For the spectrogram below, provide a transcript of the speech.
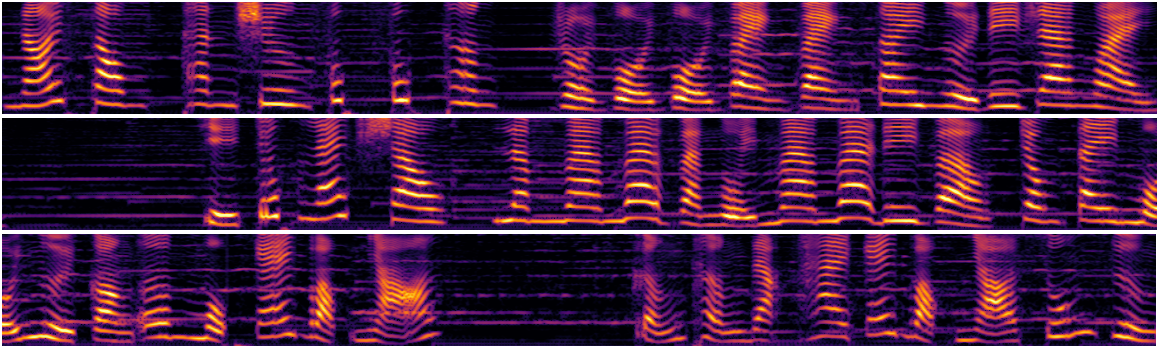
Nói xong, Thanh Sương phúc phúc thân, Rồi vội vội vàng vàng xoay người đi ra ngoài chỉ chút lát sau, Lâm Ma Ma và Ngụy Ma Ma đi vào, trong tay mỗi người còn ôm một cái bọc nhỏ. Cẩn thận đặt hai cái bọc nhỏ xuống giường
